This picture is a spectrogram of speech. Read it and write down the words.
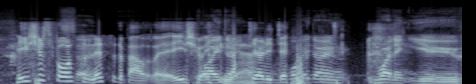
He's just forced So- to listen about it each week. why don't That's the why don't why don't you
